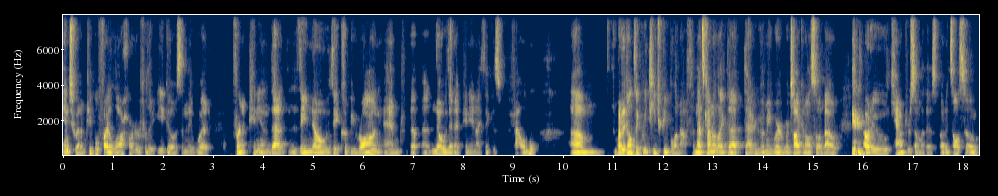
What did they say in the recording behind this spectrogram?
into it and people fight a lot harder for their egos than they would for an opinion that they know they could be wrong and uh, uh know that opinion i think is fallible um, but I don't think we teach people enough, and that's kind of like that. That I mean, we're we're talking also about how to counter some of this, but it's also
